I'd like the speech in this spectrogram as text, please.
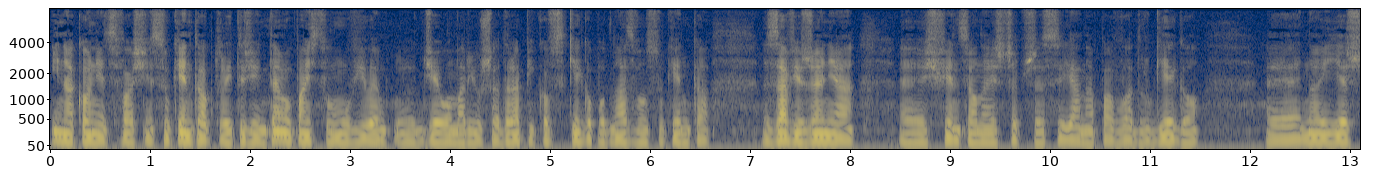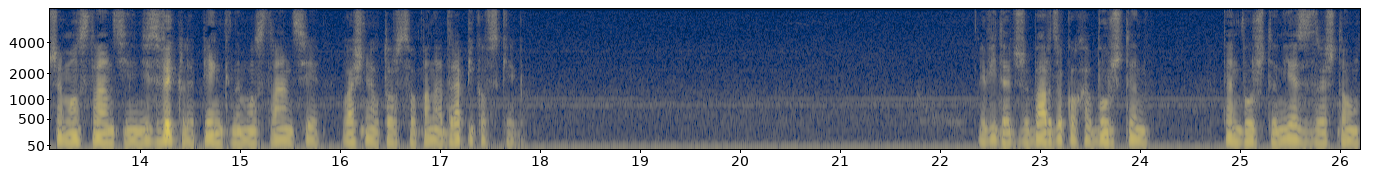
I na koniec właśnie sukienka, o której tydzień temu Państwu mówiłem, dzieło Mariusza Drapikowskiego pod nazwą Sukienka Zawierzenia, e, święcona jeszcze przez Jana Pawła II. E, no i jeszcze monstrancje, niezwykle piękne monstrancje, właśnie autorstwa pana Drapikowskiego. Widać, że bardzo kocha bursztyn. Ten bursztyn jest zresztą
